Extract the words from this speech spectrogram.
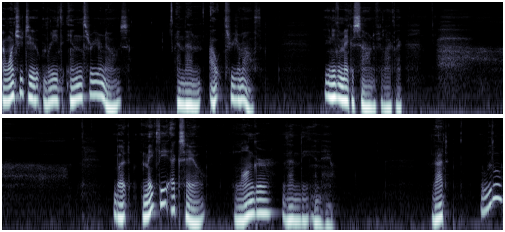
I want you to breathe in through your nose and then out through your mouth. You can even make a sound if you like, like. But make the exhale longer than the inhale. That little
